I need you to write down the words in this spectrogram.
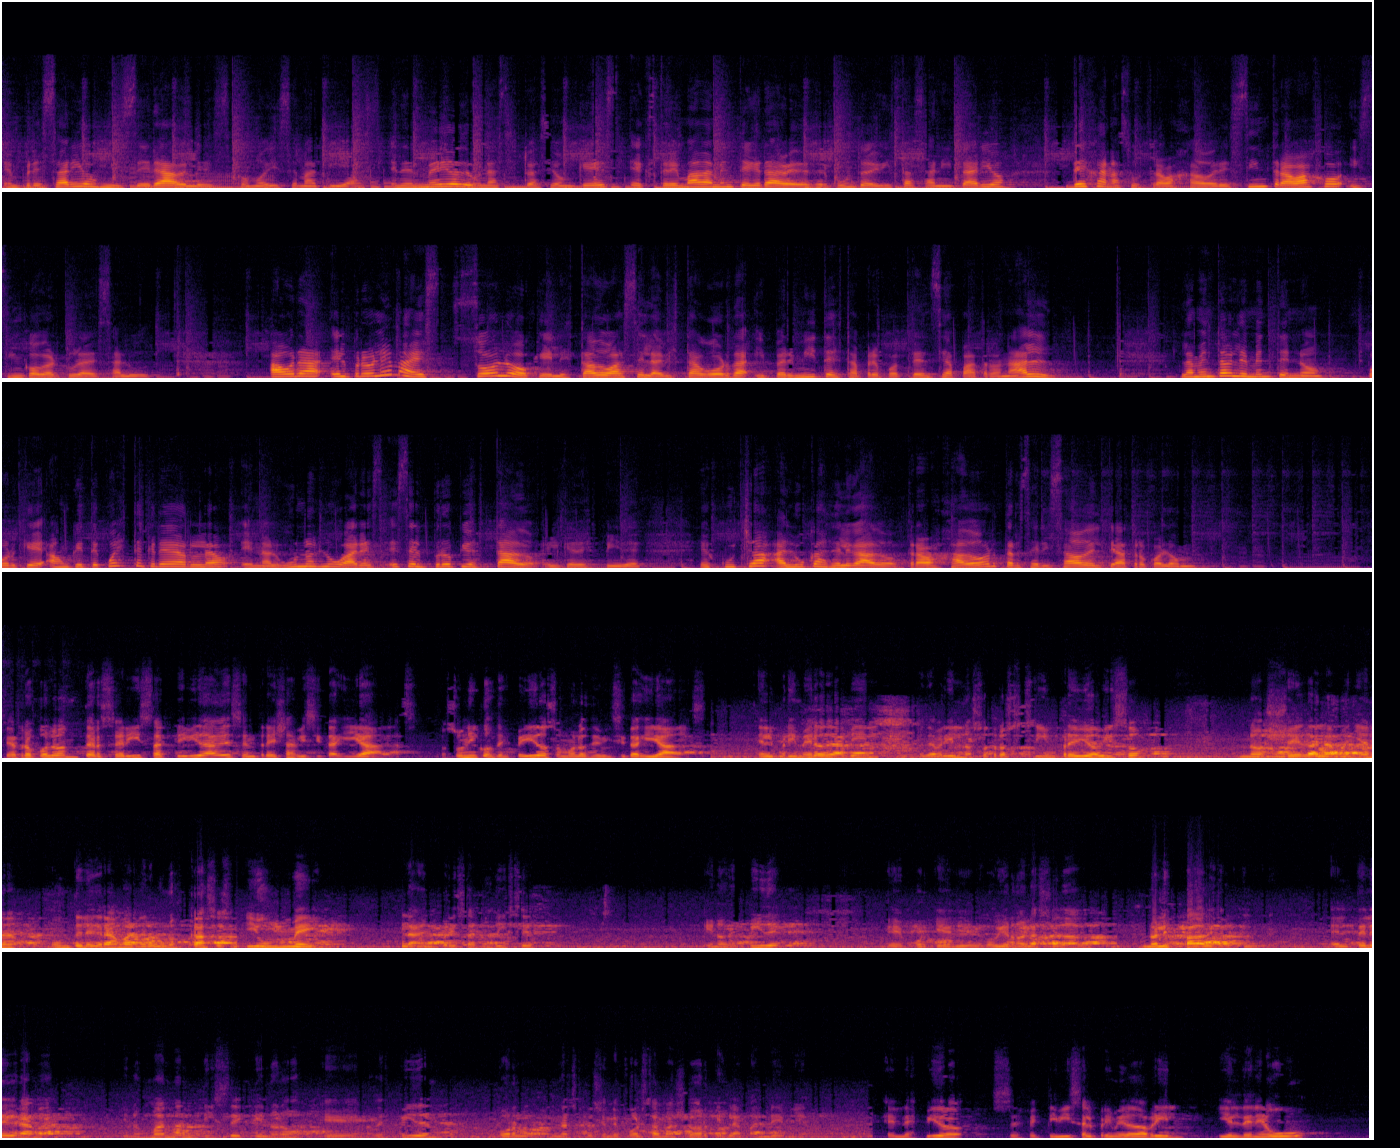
Empresarios miserables, como dice Matías, en el medio de una situación que es extremadamente grave desde el punto de vista sanitario, dejan a sus trabajadores sin trabajo y sin cobertura de salud. Ahora, el problema es solo que el Estado hace la vista gorda y permite esta prepotencia patronal. Lamentablemente no, porque aunque te cueste creerlo, en algunos lugares es el propio Estado el que despide. Escucha a Lucas Delgado, trabajador tercerizado del Teatro Colón. Teatro Colón terceriza actividades, entre ellas visitas guiadas. Los únicos despedidos somos los de visitas guiadas. El primero de abril, de abril nosotros sin previo aviso nos llega a la mañana un telegrama en algunos casos y un mail. La empresa nos dice que nos despide eh, porque el gobierno de la ciudad no les paga desde octubre. El telegrama que nos mandan dice que no nos, nos despiden por una situación de fuerza mayor que es la pandemia. El despido se efectiviza el primero de abril y el DNU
